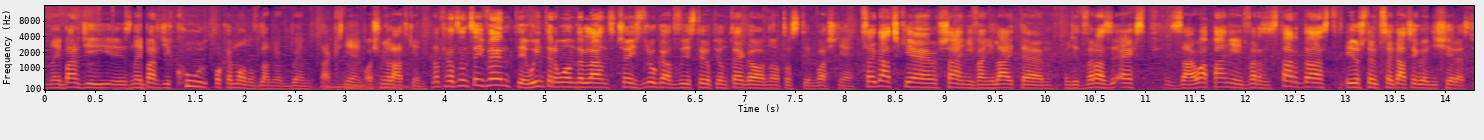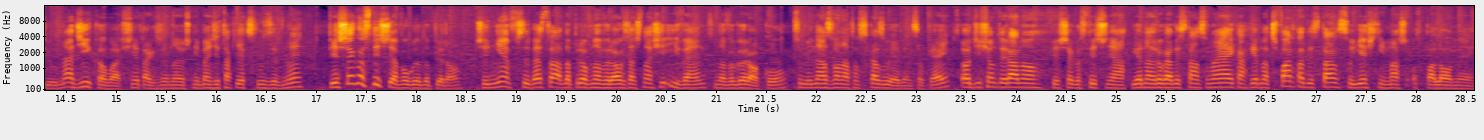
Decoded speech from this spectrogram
najbardziej, z najbardziej cool Pokémonów dla mnie, jak byłem, tak, nie wiem, ośmiolatkiem. Nadchodzące eventy, Winter Wonderland, część druga od 25, no to z tym właśnie Psydaczkiem, Shiny Vanillite'em. Będzie dwa razy exp za łapanie i dwa razy Stardust. I już ten Psydaczek będzie się respił na dziko właśnie, także no już nie będzie taki ekskluzywny. 1 stycznia w ogóle dopiero, czyli nie w Sylwestra, a dopiero w Nowy Rok zaczyna się event Nowego Roku. W sumie nazwa na to wskazuje, więc okej. Od 10 rano 1 stycznia, jedna druga dystansu na jajkach, jedna czwarta dystansu, jeśli masz odpalony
